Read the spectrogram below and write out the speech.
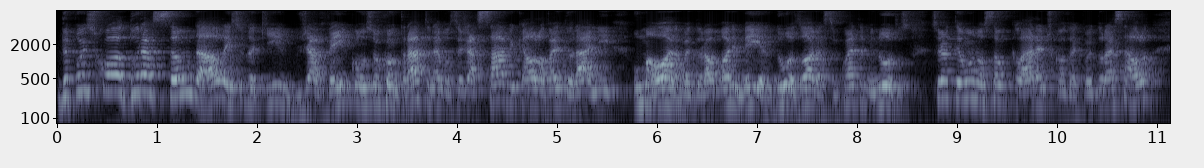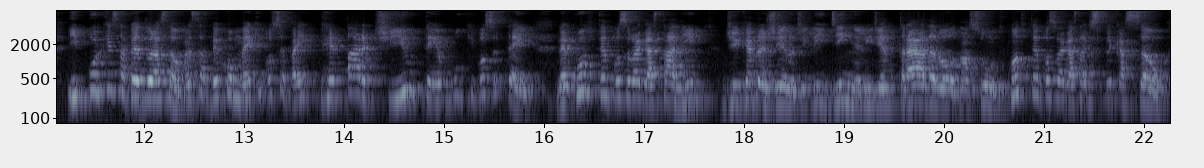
Depois, qual a duração da aula? Isso daqui já vem com o seu contrato, né? Você já sabe que a aula vai durar ali uma hora, vai durar uma hora e meia, duas horas, 50 minutos. Você já tem uma noção clara de quanto é que vai durar essa aula. E por que saber a duração? Para saber como é que você vai repartir o tempo que você tem. Né? Quanto tempo você vai gastar ali de quebra-gelo, de lead-in, ali, de entrada no, no assunto? Quanto tempo você vai gastar de explicação?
